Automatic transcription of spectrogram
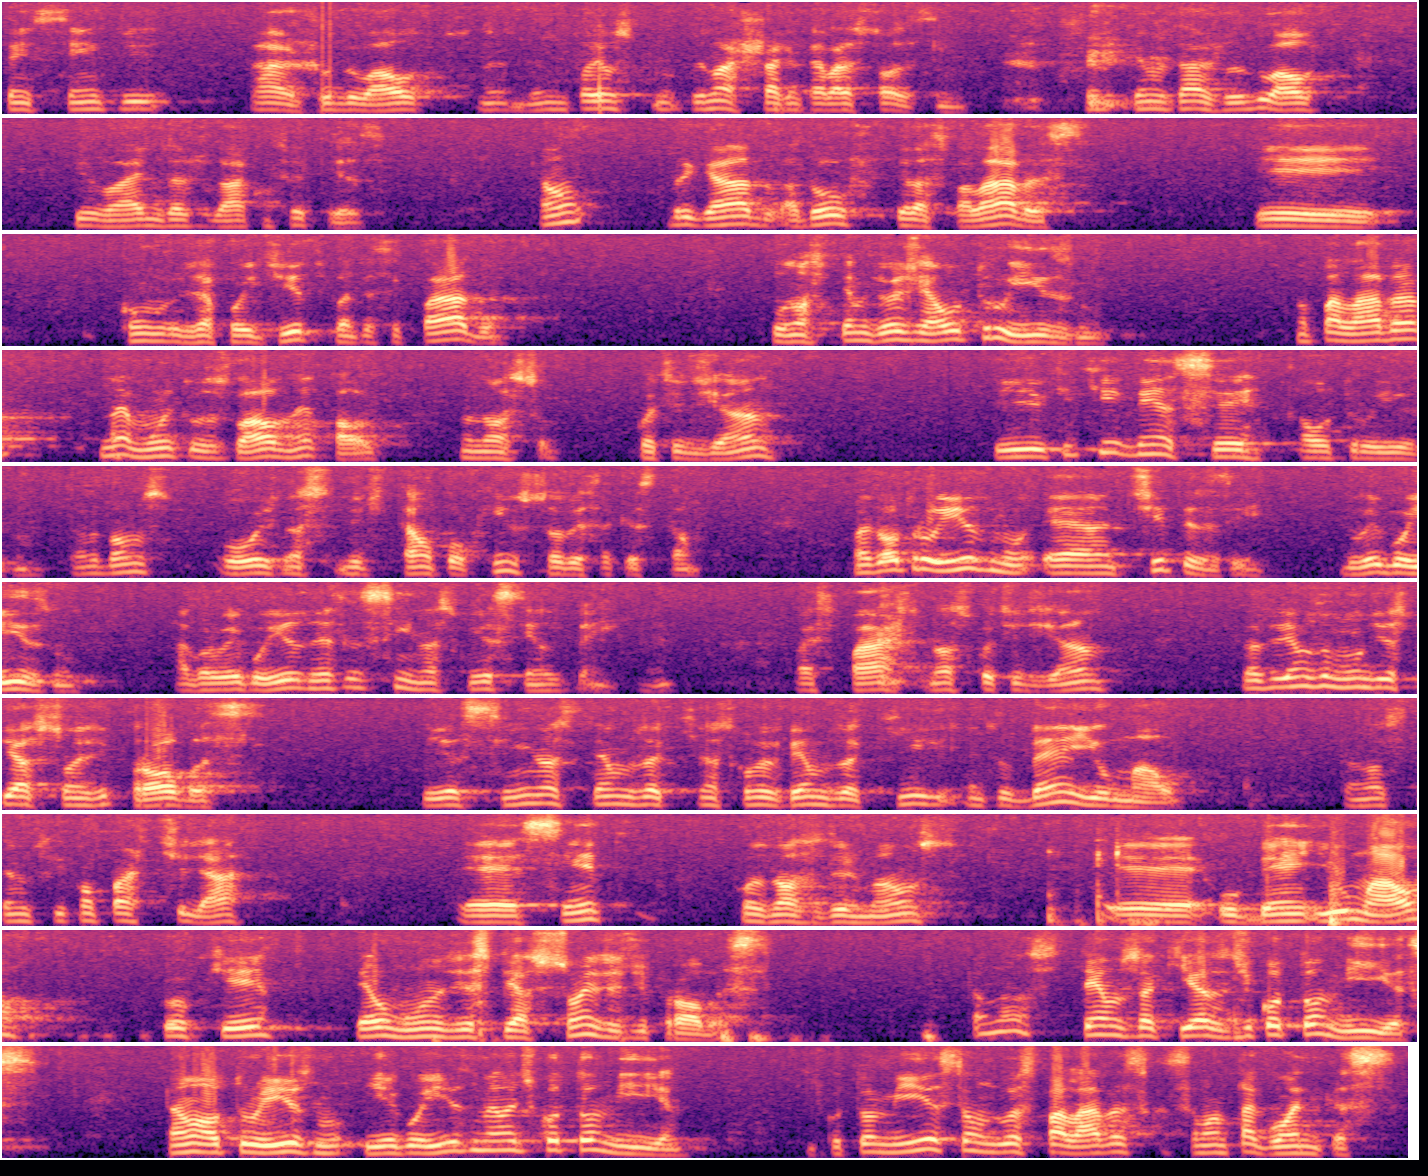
tem sempre a ajuda do alto. Né? Não, podemos, não podemos achar que trabalha sozinho. Sempre temos a ajuda do alto que vai nos ajudar com certeza. Então, obrigado, Adolfo, pelas palavras. E, como já foi dito, foi antecipado, o nosso tema de hoje é altruísmo. Uma palavra não é muito usual, né, Paulo, no nosso cotidiano. E o que, que vem a ser altruísmo? Então, vamos hoje nós meditar um pouquinho sobre essa questão. Mas o altruísmo é a antítese do egoísmo. Agora, o egoísmo, esse sim, nós conhecemos bem. Né? Faz parte do nosso cotidiano. Nós vivemos um mundo de expiações e provas. E assim nós temos aqui, nós convivemos aqui entre o bem e o mal. Então nós temos que compartilhar é, sempre com os nossos irmãos é, o bem e o mal, porque é um mundo de expiações e de provas. Então nós temos aqui as dicotomias. Então, altruísmo e egoísmo é uma dicotomia. Dicotomia são duas palavras que são antagônicas.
